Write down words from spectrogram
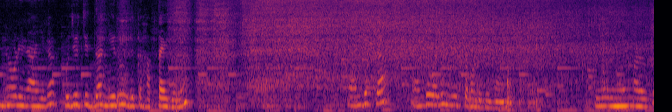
ನೋಡಿ ನಾ ಈಗ ಕುದಿಯುತ್ತಿದ್ದ ನೀರು ಇದಕ್ಕೆ ಹಾಕ್ತಾ ಇದ್ದೀನಿ. ಒಂದಕ್ಕೆ ಒಂದೂವರೆ ನೀರು ತೊಗೊಂಡಿದ್ದೀನಿ ನಾನು. ಇವಾಗ ಏನು ಮಾಡಬೇಕು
